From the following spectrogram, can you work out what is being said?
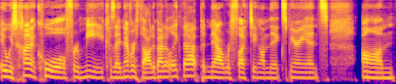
it was kind of cool for me because I never thought about it like that. But now reflecting on the experience, um,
